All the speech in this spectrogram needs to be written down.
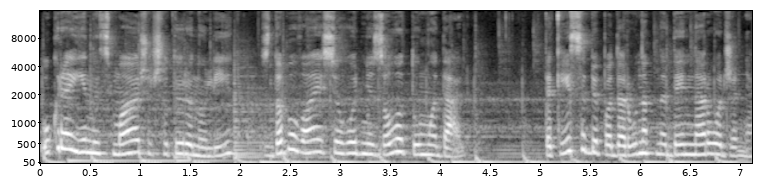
Українець, маючи 4 нулі, здобуває сьогодні золоту медаль. Такий собі подарунок на день народження,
